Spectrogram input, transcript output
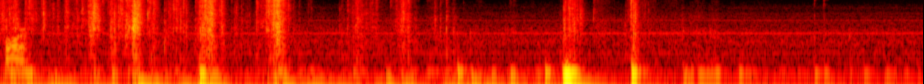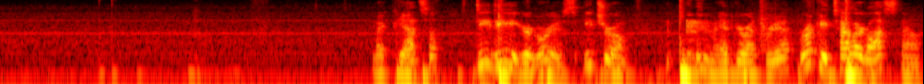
Four. Mike Piazza, Didi Gregorius, Ichiro, Edgar Renteria, rookie Tyler Glasnow,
